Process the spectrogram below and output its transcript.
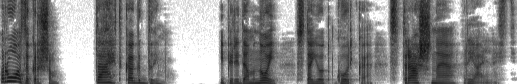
розыгрышем, тает как дым. И передо мной встает горькая, страшная реальность.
